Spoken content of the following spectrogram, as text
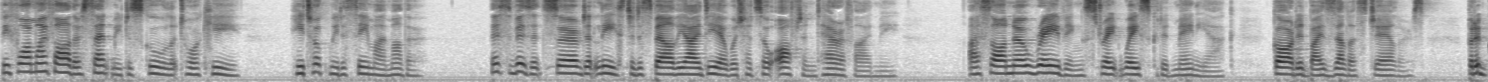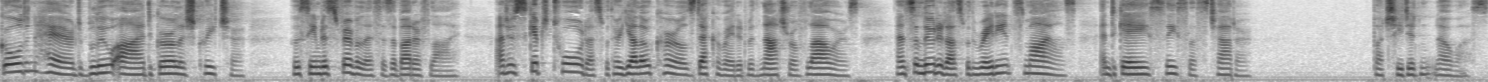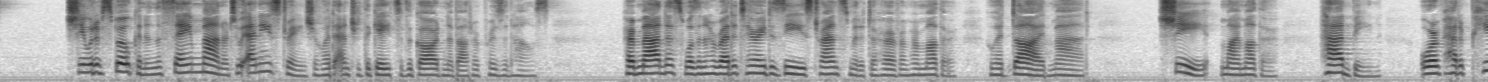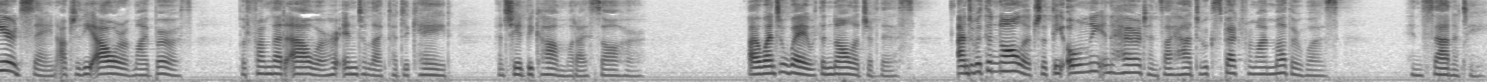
Before my father sent me to school at Torquay, he took me to see my mother. This visit served at least to dispel the idea which had so often terrified me. I saw no raving, strait waistcoated maniac, guarded by zealous jailers, but a golden haired, blue eyed, girlish creature, who seemed as frivolous as a butterfly, and who skipped toward us with her yellow curls decorated with natural flowers, and saluted us with radiant smiles and gay, ceaseless chatter. But she didn't know us. She would have spoken in the same manner to any stranger who had entered the gates of the garden about her prison house. Her madness was an hereditary disease transmitted to her from her mother, who had died mad. She, my mother, had been, or had appeared sane up to the hour of my birth, but from that hour her intellect had decayed, and she had become what I saw her. I went away with the knowledge of this, and with the knowledge that the only inheritance I had to expect from my mother wasinsanity.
